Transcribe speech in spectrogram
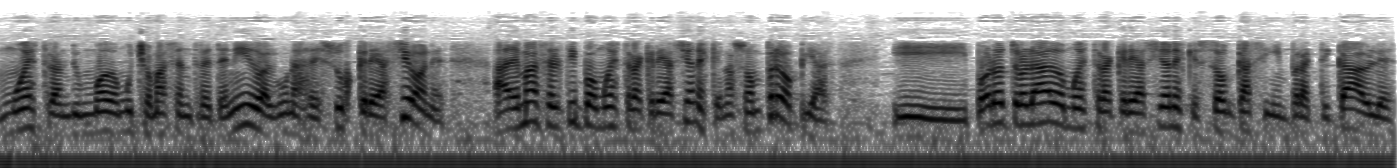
muestran de un modo mucho más entretenido algunas de sus creaciones. Además, el tipo muestra creaciones que no son propias y por otro lado muestra creaciones que son casi impracticables,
